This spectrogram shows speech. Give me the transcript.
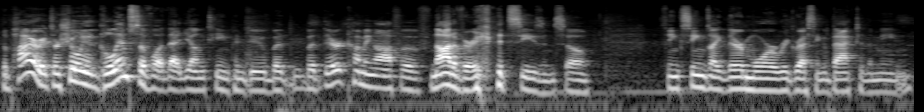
The Pirates are showing a glimpse of what that young team can do, but but they're coming off of not a very good season, so think seems like they're more regressing back to the mean.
